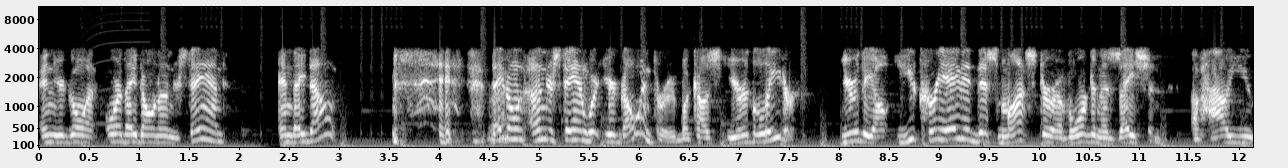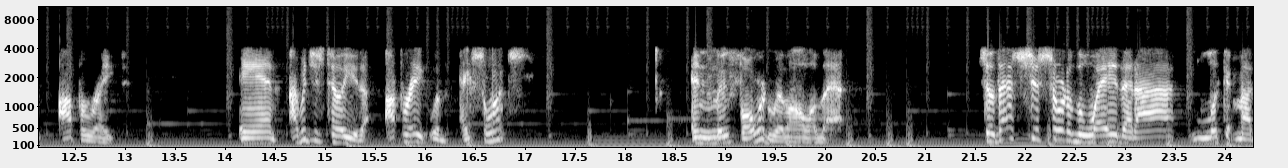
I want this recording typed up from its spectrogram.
And you're going, or they don't understand, and they don't. they don't understand what you're going through because you're the leader. You're the you created this monster of organization of how you operate. And I would just tell you to operate with excellence and move forward with all of that. So that's just sort of the way that I look at my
